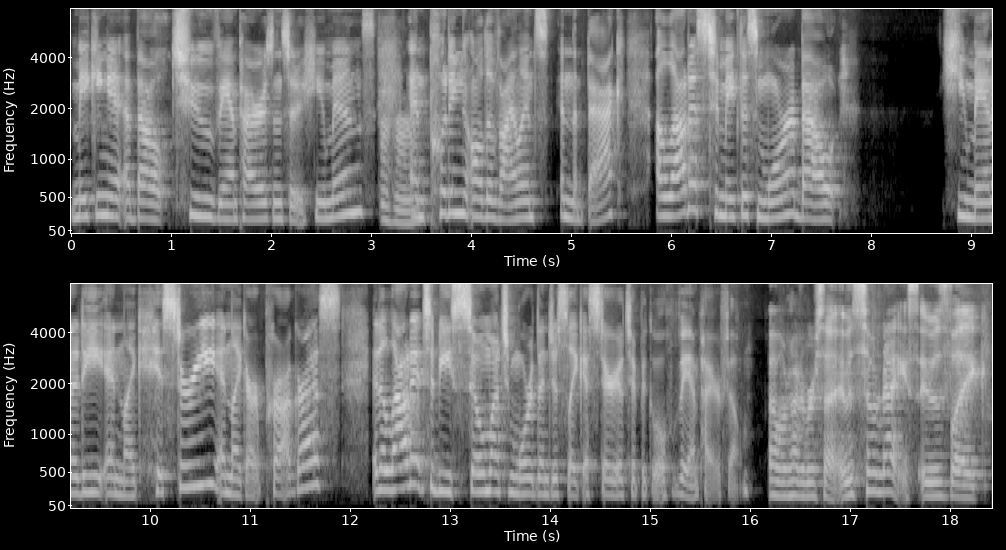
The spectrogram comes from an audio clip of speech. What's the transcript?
making it about two vampires instead of humans, Mm-hmm. and putting all the violence in the back allowed us to make this more about humanity and like history and like our progress. It allowed it to be so much more than just like a stereotypical vampire film. Oh, 100%. It was so nice. It was like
